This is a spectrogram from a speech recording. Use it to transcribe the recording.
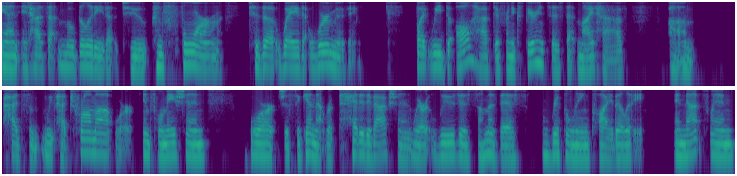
and it has that mobility to, to conform to the way that we're moving. But we all have different experiences that might have um, had some, we've had trauma or inflammation, or just again, that repetitive action where it loses some of this rippling pliability. And that's when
